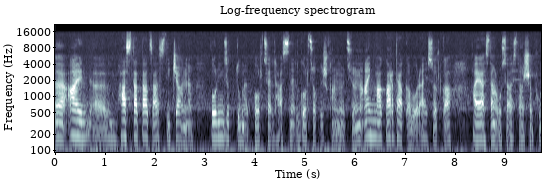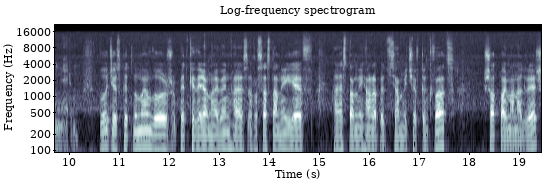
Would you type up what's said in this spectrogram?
այն հաստատած աստիճանը, որին ձգտում է փորձել հասնել գործող իշխանությունը, այն մակարդակը, որ այսօր կա Հայաստան-Ռուսաստան շփումներում։ Ոչ, ես գտնում եմ, որ պետք է վերանայվեն Ռուսաստանի եւ Հայաստանի Հանրապետության միջև կնքված շատ պայմանագրեր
